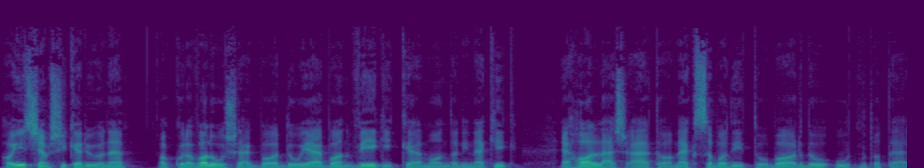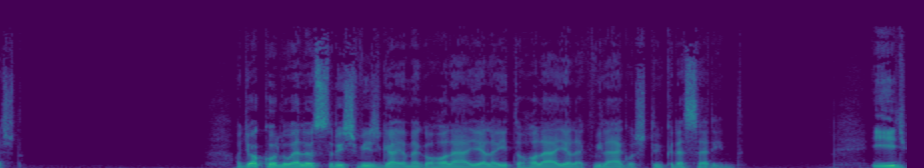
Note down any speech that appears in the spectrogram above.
Ha így sem sikerülne, akkor a valóság bardójában végig kell mondani nekik e hallás által megszabadító bardó útmutatást. A gyakorló először is vizsgálja meg a haláljeleit a haláljelek világos tükre szerint. Így,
